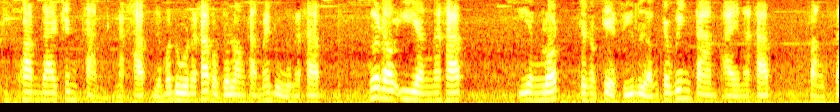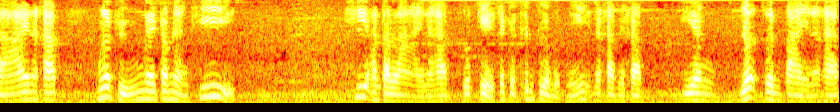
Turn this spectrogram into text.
พลิกคว่ำได้เช่นกันนะครับ เดี๋ยวมาดูนะครับ ผมจะลองทำให้ดูนะครับ เมื่อเราเอียงนะครับ เอียงรถจะสังเกตสีเหลืองจะวิ่งตามไปนะครับ ฝั่งซ้ายนะครับ เมื่อถึงในตำแหน่งที่ที่อันตรายนะครับ ตัวเกตก็จะขึ้นเตือนแบบนี้นะครับนะครับ เอียงเยอะเกินไปนะครับ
